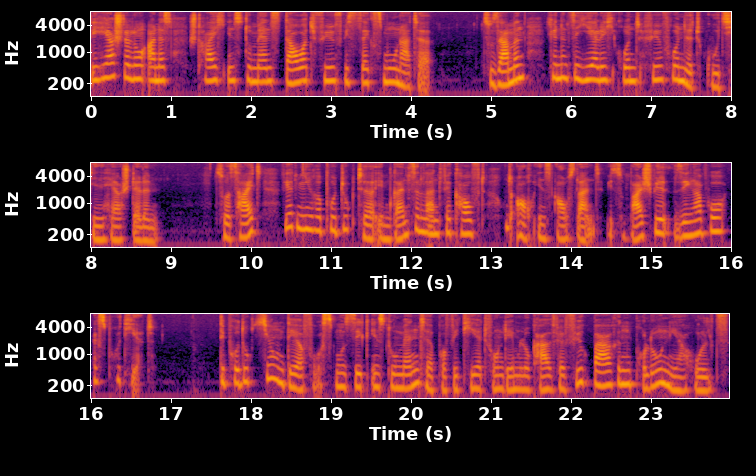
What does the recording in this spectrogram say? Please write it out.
Die Herstellung eines Streichinstruments dauert fünf bis sechs Monate. Zusammen können sie jährlich rund 500 Gu-Qin herstellen. Zurzeit werden ihre Produkte im ganzen Land verkauft und auch ins Ausland, wie zum Beispiel Singapur, exportiert. Die Produktion der Volksmusikinstrumente profitiert von dem lokal verfügbaren Polonia-Holz.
